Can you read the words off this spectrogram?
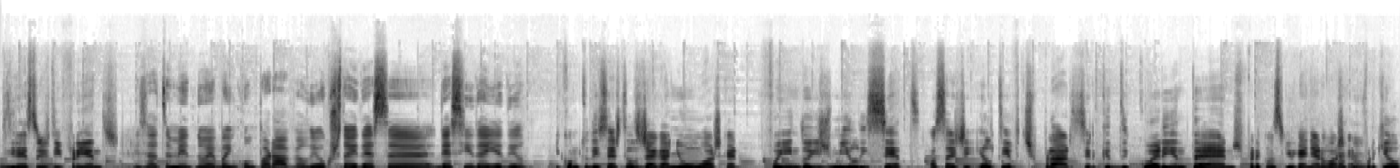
direções diferentes. Exatamente, não é bem comparável. Eu gostei dessa, dessa ideia dele. E como tu disseste, ele já ganhou um Oscar, foi em 2007. Ou seja, ele teve de esperar cerca de 40 anos para conseguir ganhar o Oscar. Porque ele,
